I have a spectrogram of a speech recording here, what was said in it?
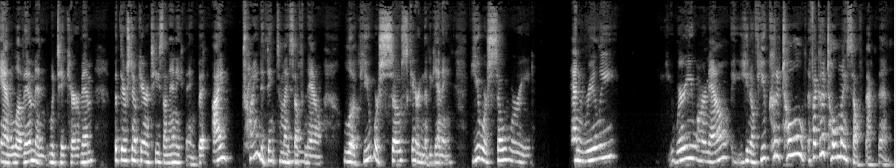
and love him and would take care of him. But there's no guarantees on anything. But i'm trying to think to myself mm-hmm. now look, you were so scared in the beginning. You were so worried. And really, where you are now, you know, if you could have told, if I could have told myself back then,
